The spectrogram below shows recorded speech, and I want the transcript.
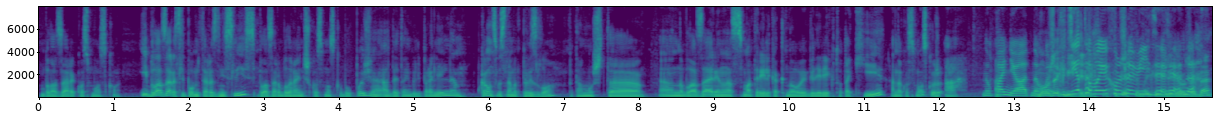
Блазар и Cosmoscow. И Блазар, если помните, разнеслись. Блазар был раньше, Cosmoscow был позже, а до этого они были параллельно. В каком смысле нам это повезло, потому что а, на Блазаре на нас смотрели как новые галереи, кто такие, а на Cosmoscow уже... А, ну, а, понятно. Мы мы, где-то мы их уже видели. да. Уже, да?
